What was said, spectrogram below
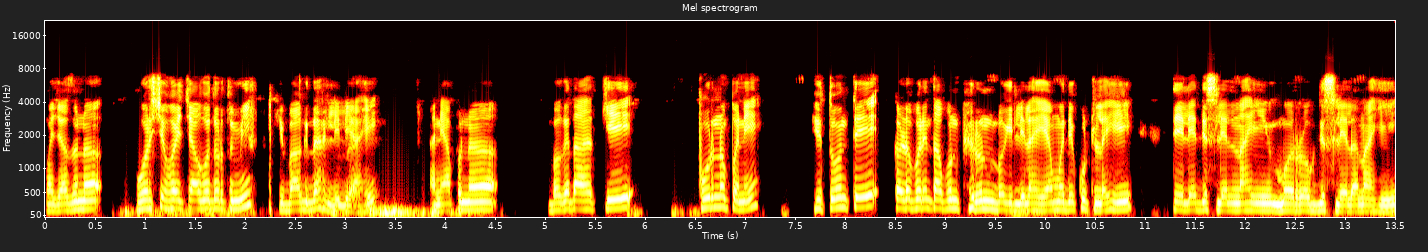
म्हणजे अजून अं, वर्ष व्हायच्या अगोदर तुम्ही ही बाग धरलेली आहे आणि आपण अं, बघत आहात की पूर्णपणे इथून ते कडपर्यंत आपण फिरून बघितलेलं आहे यामध्ये कुठलाही तेल्या दिसलेला नाही मर रोग दिसलेला नाही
